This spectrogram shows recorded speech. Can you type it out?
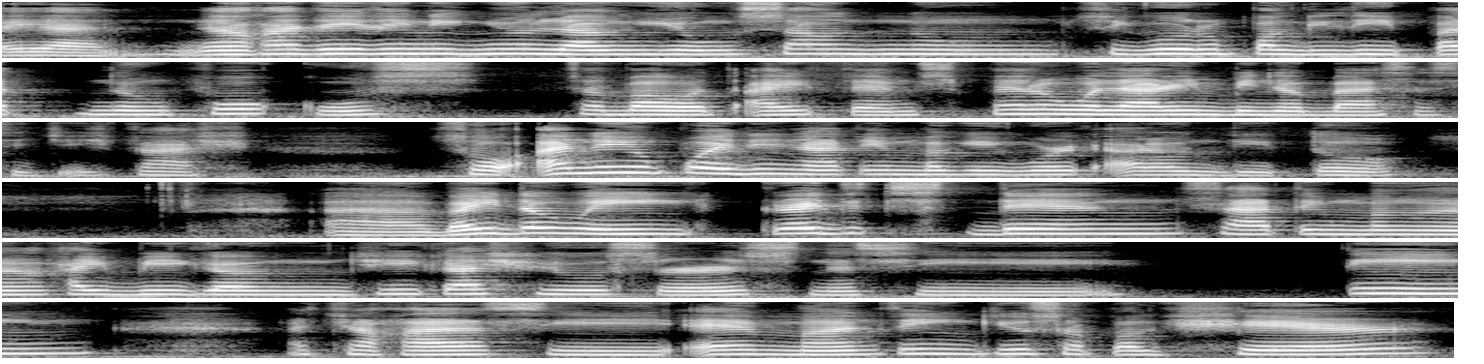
Ayan. Nakaririnig nyo lang yung sound nung siguro paglipat ng focus sa bawat items, pero wala rin binabasa si Gcash. So, ano yung pwede natin maging workaround dito? Ah, by the way, credits din sa ating mga kaibigang Gcash users na si Ting at saka si Emma. Thank you sa pag-share.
